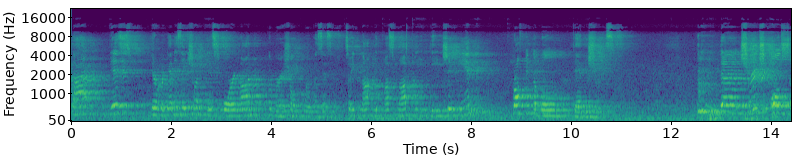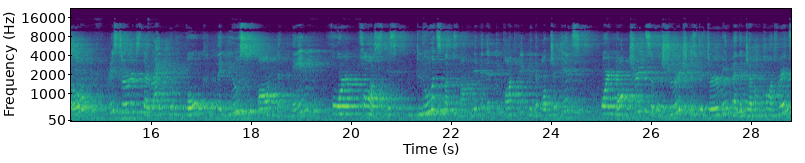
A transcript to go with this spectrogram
that this, their organization is for non-commercial purposes. So it, not, it must not be engaging in profitable ventures. the church also reserves the right to revoke the use of the name for cause. This includes but is not limited to conflict with the objectives or doctrines of the church as determined by the General Conference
